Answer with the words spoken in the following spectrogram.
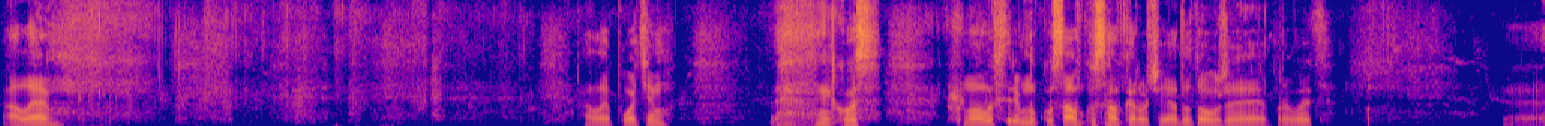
Але. Але потім якось. Ну, але все рівно кусав, кусав, коротше, я до того вже привик. Е,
